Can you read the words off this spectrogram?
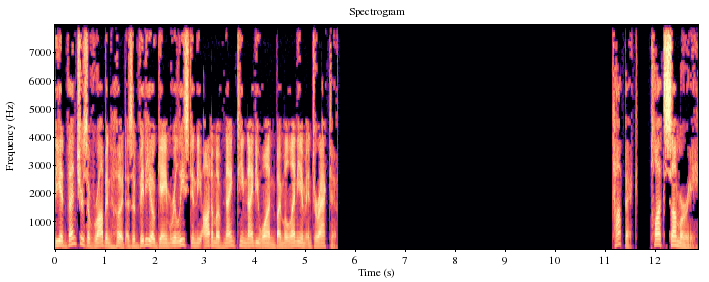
The Adventures of Robin Hood is a video game released in the autumn of 1991 by Millennium Interactive. Plot summary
